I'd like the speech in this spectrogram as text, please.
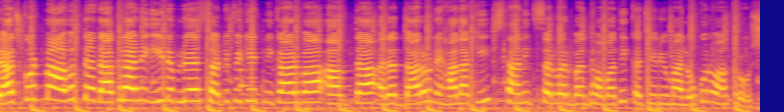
રાજકોટમાં આવકના દાખલા અને ઈડબ્લ્યુએસ સર્ટિફિકેટ નીકાળવા આવતા અરજદારોને હાલાકી, સ્થાનિક સર્વર બંધ હોવાથી કચેરીઓમાં લોકોનો આક્રોશ.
